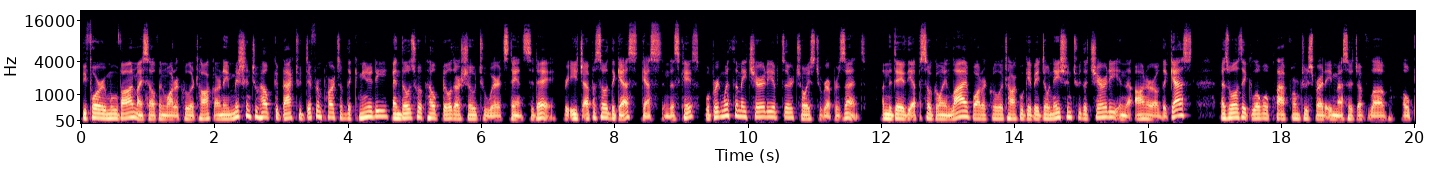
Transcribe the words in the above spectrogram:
Before we move on, myself and Water Cooler Talk are on a mission to help give back to different parts of the community and those who have helped build our show to where it stands today. For each episode, the guest, guests in this case, will bring with them a charity of their choice to represent. On the day of the episode going live, Water Cooler Talk will give a donation to the charity in the honor of the guest, as well as a global platform to spread a message of love, hope,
